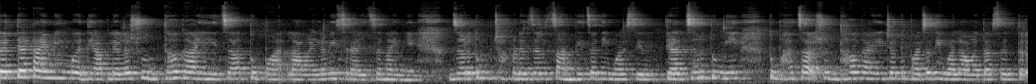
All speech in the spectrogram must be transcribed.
तर त्या टायमिंगमध्ये आपल्याला शुद्ध गाईचा तुपा लावायला विसरायचं नाही आहे जर तुमच्याकडे जर चांदीचा दिवा असेल त्यात जर तुम्ही तुपाचा शुद्ध गाईच्या तुपाचा दिवा लावत असेल तर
